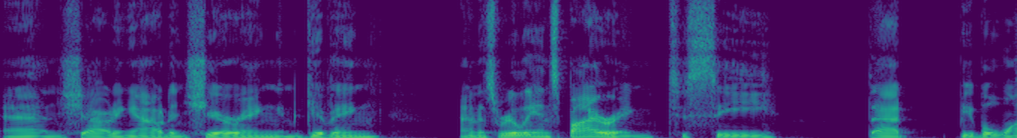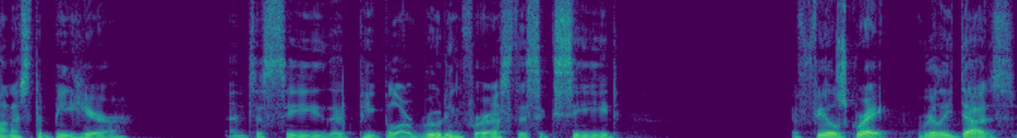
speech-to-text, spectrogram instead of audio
and shouting out and sharing and giving. And it's really inspiring to see that people want us to be here and to see that people are rooting for us to succeed. It feels great, really does.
